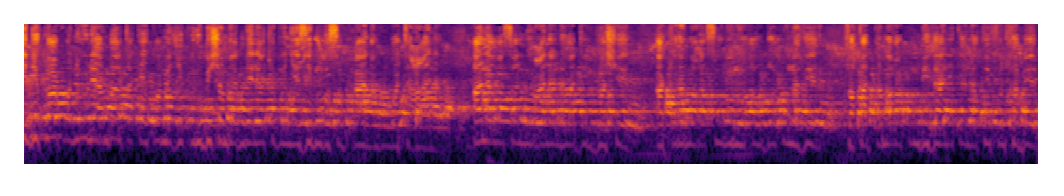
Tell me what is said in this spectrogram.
idi kwako ni yule ambaye atakayekuwa amejikurubisha mbele yake mwenyezi mungu subhanahu wa taala wasallu ala lhadi lbashir akrama rasulin waawdahu nadhir faqad amarakum bidhalika latifu lkhabir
